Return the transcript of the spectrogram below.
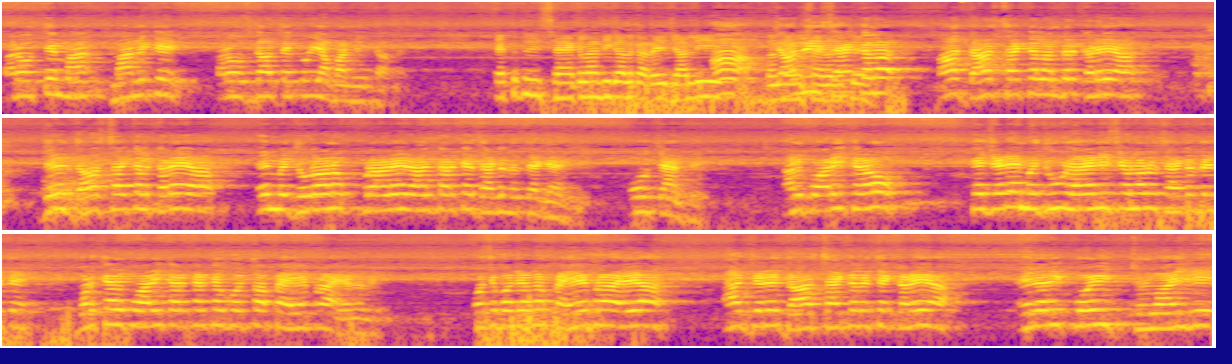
ਪਰ ਉੱਤੇ ਮੰਨ ਕੇ ਪਰ ਉਸ ਗੱਲ ਤੇ ਕੋਈ ਅਮਲ ਨਹੀਂ ਕਰ ਰਹੇ। ਇੱਕ ਤੁਸੀਂ ਸਾਈਕਲਾਂ ਦੀ ਗੱਲ ਕਰ ਰਹੇ ਜਾਲੀ ਹਾਂ ਜਾਲੀ ਸਾਈਕਲ ਆ 10 ਸਾਈਕਲ ਅੰਦਰ ਖੜੇ ਆ। ਜਿਹੜੇ 10 ਸਾਈਕਲ ਖੜੇ ਆ ਇਹ ਮਜ਼ਦੂਰਾਂ ਨੂੰ ਪੁਰਾਣੇ ਰੰਗ ਕਰਕੇ ਸਾਈਕਲ ਦਿੱਤੇ ਗਏ ਸੀ ਉਹ ਟਾਈਮ ਤੇ। ਇਨਕੁਆਰੀ ਕਰਾਓ ਕਿ ਜਿਹੜੇ ਮਜ਼ਦੂਰ ਆਏ ਨਹੀਂ ਸੀ ਉਹਨਾਂ ਨੂੰ ਸਾਈਕਲ ਦੇ ਤੇ ਮੁੜ ਕੇ ਇਨਕੁਆਰੀ ਕਰ ਕਰਕੇ ਕੋਈ ਤਾਂ ਪੈਸੇ ਭਰਾਏ ਇਹਨਾਂ ਨੇ ਕੁਝ ਬੰਦਿਆਂ ਦਾ ਪੈਸੇ ਭਰਾਏ ਆ। ਅੱਜ ਜਿਹੜੇ 10 ਸਾਈਕਲ ਇੱਥੇ ਖੜੇ ਆ ਇਹਨਾਂ ਦੀ ਕੋਈ ਸੁਣਵਾਈ ਨਹੀਂ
